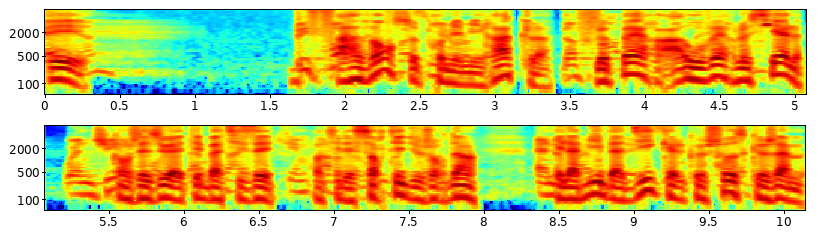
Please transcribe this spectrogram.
Et avant ce premier miracle, le Père a ouvert le ciel quand Jésus a été baptisé, quand il est sorti du Jourdain. Et la Bible a dit quelque chose que j'aime.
